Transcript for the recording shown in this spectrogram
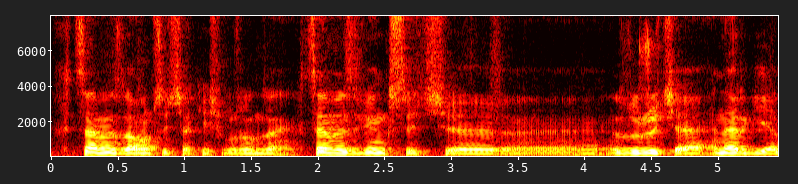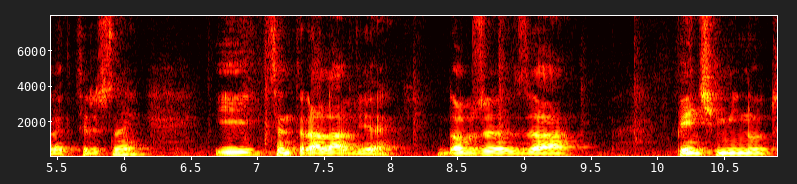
chcemy załączyć jakieś urządzenie, chcemy zwiększyć e, zużycie energii elektrycznej i centrala wie, dobrze, za 5 minut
